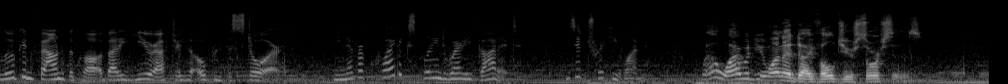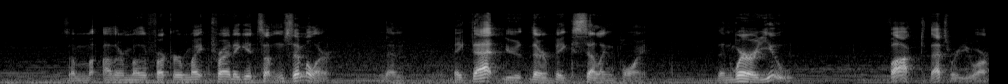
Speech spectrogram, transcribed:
Lucan found the claw about a year after he opened the store. He never quite explained where he got it. He's a tricky one. Well, why would you want to divulge your sources? Some other motherfucker might try to get something similar. And then make that your, their big selling point. Then where are you? Fucked. That's where you are.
